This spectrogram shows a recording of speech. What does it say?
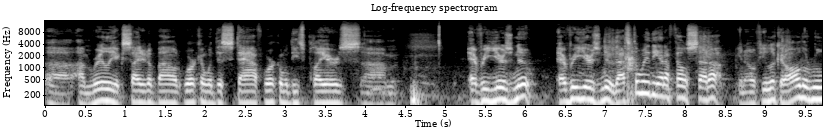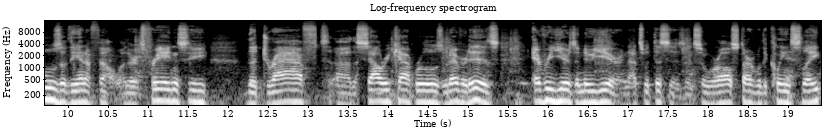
uh, I'm really excited about working with this staff, working with these players. Um, every year's new. Every year's new. That's the way the NFL's set up. You know, if you look at all the rules of the NFL, whether it's free agency, the draft, uh, the salary cap rules, whatever it is, every year's a new year, and that's what this is. And so we're all starting with a clean slate,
